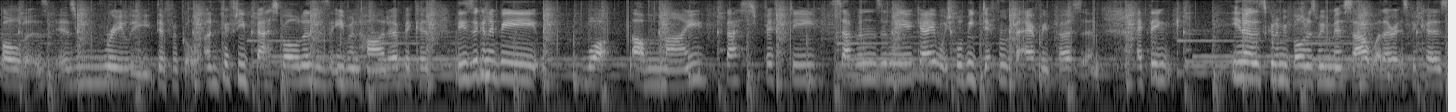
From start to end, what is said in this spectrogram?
boulders is really difficult and 50 best boulders is even harder because these are going to be what are my best 57s in the UK, which will be different for every person. I think you know, there's going to be boulders we miss out, whether it's because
